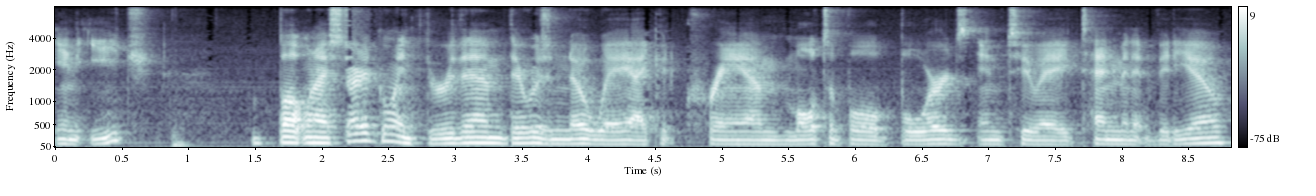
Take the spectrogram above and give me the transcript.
in each. But when I started going through them, there was no way I could cram multiple boards into a 10 minute video.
